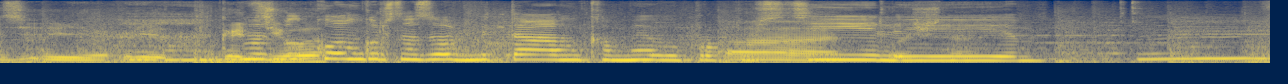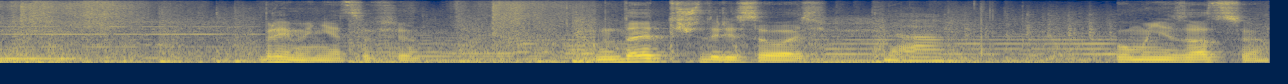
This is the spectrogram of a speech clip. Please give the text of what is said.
Зе- э, или У нас был Годзилла. конкурс на зомби танка, мы его пропустили. М, Время нет совсем. Ну дай это что дорисовать. Да. Гуманизацию.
